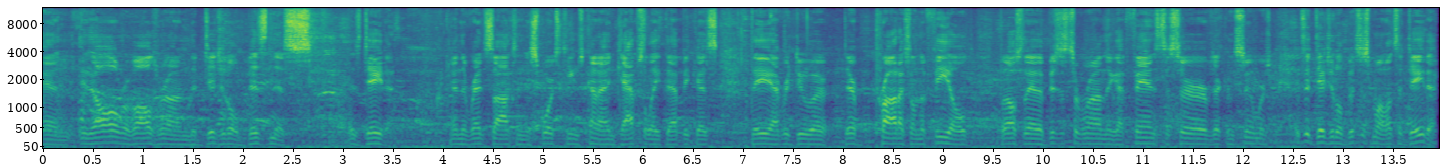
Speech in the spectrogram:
and it all revolves around the digital business as data. And the Red Sox and the sports teams kind of encapsulate that because they ever do a, their products on the field, but also they have a business to run, they got fans to serve, their consumers. It's a digital business model, it's a data.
